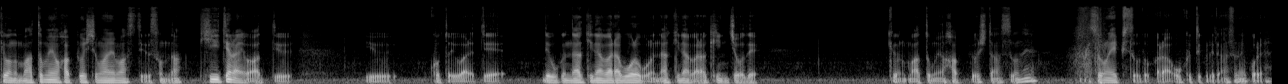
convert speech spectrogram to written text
今日のまとめを発表してもらいますっていうそんな聞いてないわっていういうこと言われてで僕泣きながらボロボロ泣きながら緊張で今日のまとめを発表したんですよね。そのエピソードから送ってくれたんですよねこれ。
